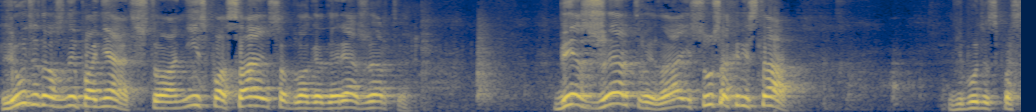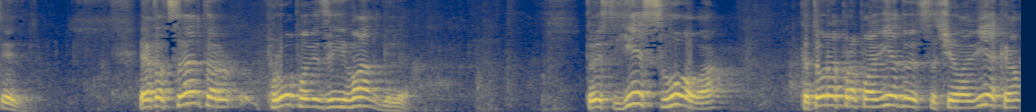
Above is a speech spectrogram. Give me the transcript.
Люди должны понять, что они спасаются благодаря жертве. Без жертвы да, Иисуса Христа не будет спасения. Это центр проповеди Евангелия. То есть есть слово, которое проповедуется человеком,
